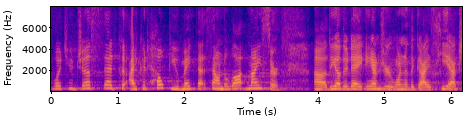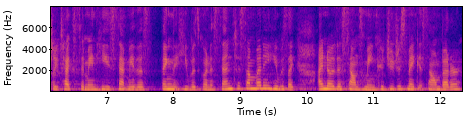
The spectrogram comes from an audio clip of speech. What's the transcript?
What you just said, could, I could help you make that sound a lot nicer. Uh, the other day, Andrew, one of the guys, he actually texted me and he sent me this thing that he was going to send to somebody. He was like, I know this sounds mean. Could you just make it sound better?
